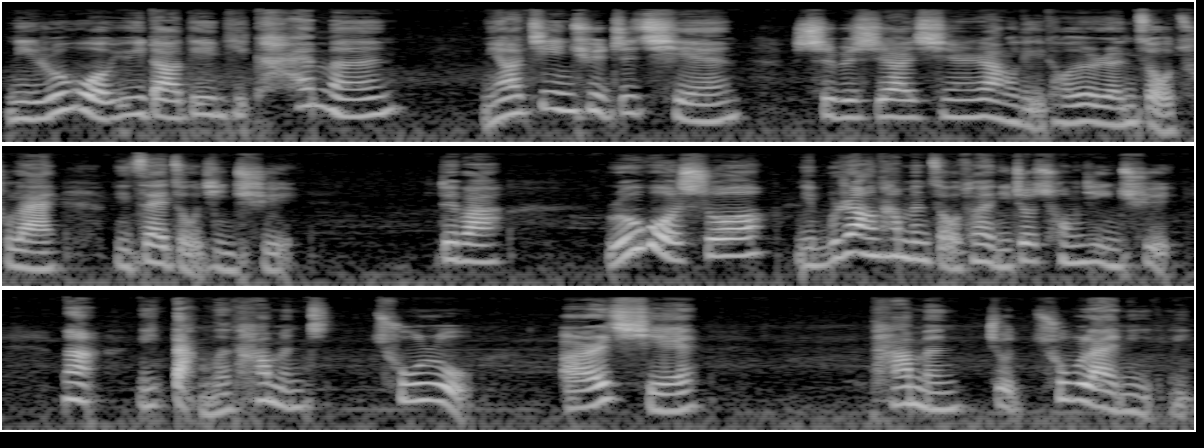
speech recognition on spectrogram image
你如果遇到电梯开门，你要进去之前。是不是要先让里头的人走出来，你再走进去，对吧？如果说你不让他们走出来，你就冲进去，那你挡了他们出入，而且他们就出不来，你你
